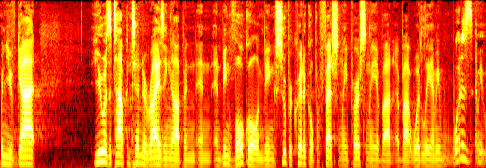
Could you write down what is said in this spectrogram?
when you've got you as a top contender rising up and, and, and being vocal and being super critical professionally, personally about about Woodley. I mean, what is I mean,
